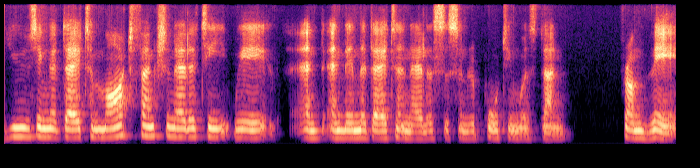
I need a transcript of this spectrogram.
using a data mart functionality where, and, and then the data analysis and reporting was done from there.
